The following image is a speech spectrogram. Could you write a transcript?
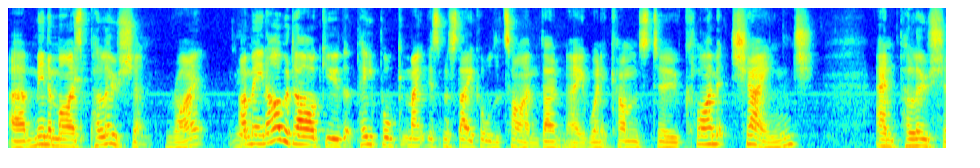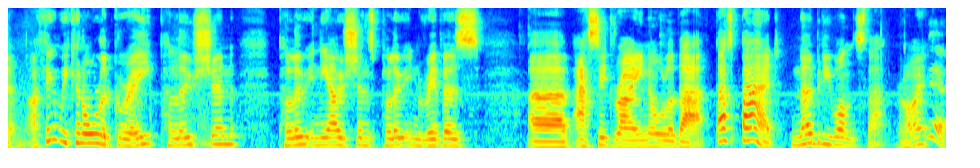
uh, minimise pollution, right? I mean, I would argue that people make this mistake all the time, don't they, when it comes to climate change and pollution. I think we can all agree pollution, polluting the oceans, polluting rivers, uh, acid rain, all of that. That's bad. Nobody wants that, right? Yeah.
